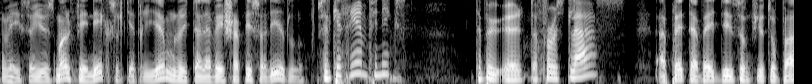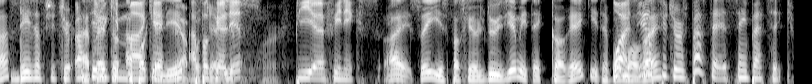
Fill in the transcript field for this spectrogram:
Mais sérieusement, le Phoenix, le quatrième, là, il t'en avait échappé solide. là. C'est le quatrième, Phoenix? T'as peu, euh, t'as First Class, Après, tu avais Days of Future Past. Days of Future. Ah, c'est Après, lui qui me manquait. Apocalypse. Apocalypse. Puis euh, Phoenix. Ouais, tu sais, c'est parce que le deuxième était correct, il était pas Ouais, Days mauvais. of Future Past, c'était sympathique.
